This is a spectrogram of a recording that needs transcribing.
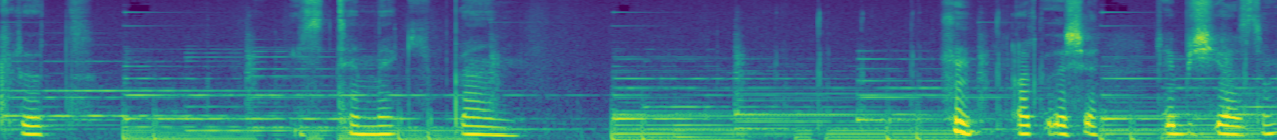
Secret. İstemek ben. Arkadaşlar şöyle bir şey yazdım.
